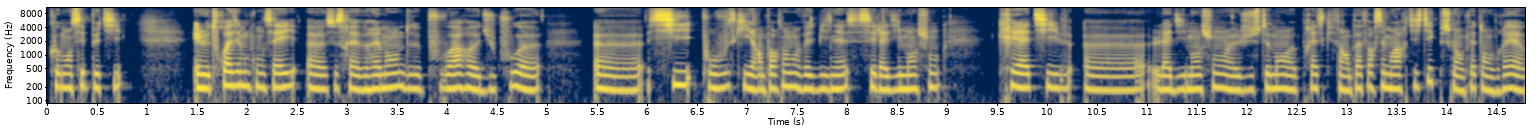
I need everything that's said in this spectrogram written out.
commencer petit. Et le troisième conseil, ce serait vraiment de pouvoir, du coup, si pour vous ce qui est important dans votre business, c'est la dimension créative, euh, la dimension euh, justement euh, presque, enfin pas forcément artistique, puisque en fait en vrai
